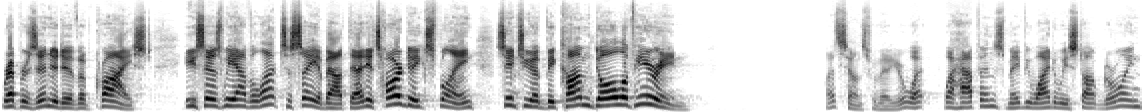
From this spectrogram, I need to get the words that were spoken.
representative of Christ. He says we have a lot to say about that. It's hard to explain since you have become dull of hearing. That sounds familiar. What, what happens? Maybe why do we stop growing?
